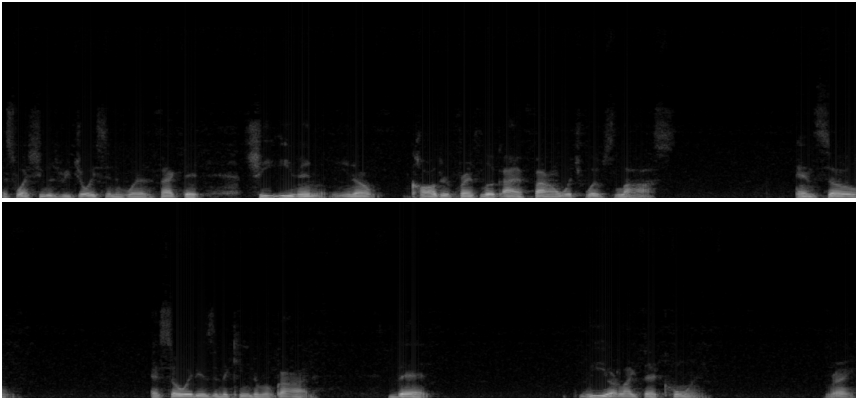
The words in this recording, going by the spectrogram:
That's why she was rejoicing over the fact that she even, you know, called her friends, look, I have found which was lost. And so and so it is in the kingdom of God that we are like that coin. Right?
